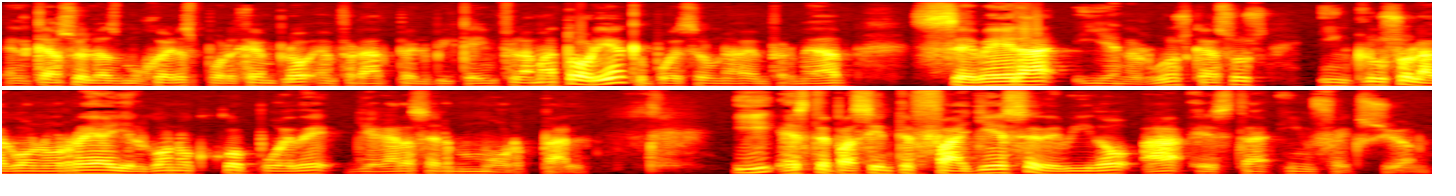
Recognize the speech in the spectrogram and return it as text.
En el caso de las mujeres, por ejemplo, enfermedad pélvica inflamatoria, que puede ser una enfermedad severa y en algunos casos incluso la gonorrea y el gonococo puede llegar a ser mortal. Y este paciente fallece debido a esta infección.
